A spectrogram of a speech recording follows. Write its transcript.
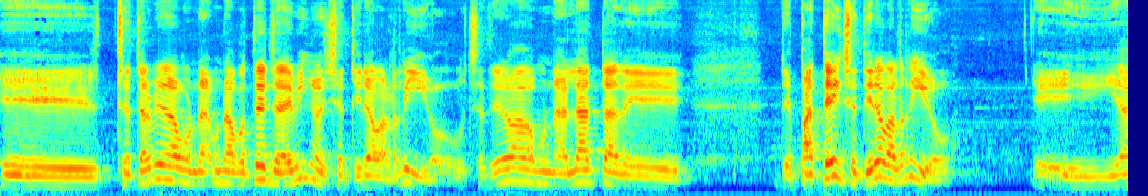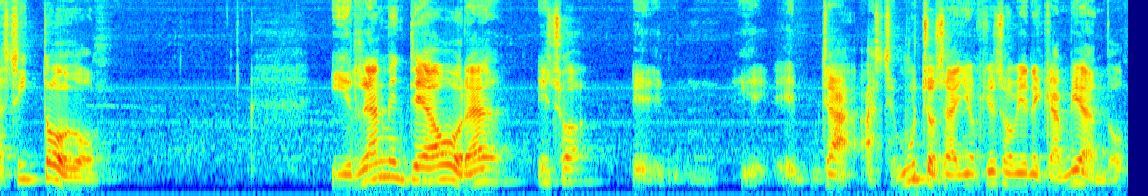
Eh, se terminaba una, botella de vino y se tiraba al río, se tiraba una lata de, de paté y se tiraba al río, y así todo. Y realmente ahora eso ya hace muchos años que eso viene cambiando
